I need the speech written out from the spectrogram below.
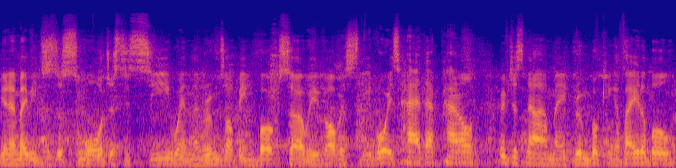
You know, maybe just a small, just to see when the rooms are being booked. So we've obviously we've always had that panel. We've just now made room booking available.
